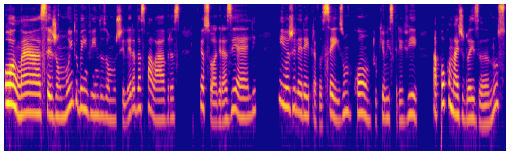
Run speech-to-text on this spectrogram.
Olá, sejam muito bem-vindos ao Mochileira das Palavras. Eu sou a Graziele e hoje lerei para vocês um conto que eu escrevi há pouco mais de dois anos.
